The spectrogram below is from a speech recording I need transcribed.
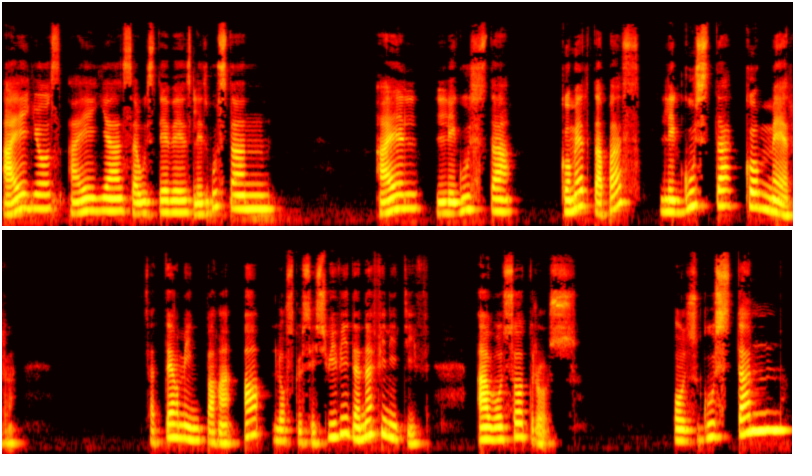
a ellos, a ellas, a ustedes les gustan. A él le gusta comer tapas, le gusta comer. Ça termine par un A lorsque c'est suivi d'un infinitif. A vosotros. Os gustan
